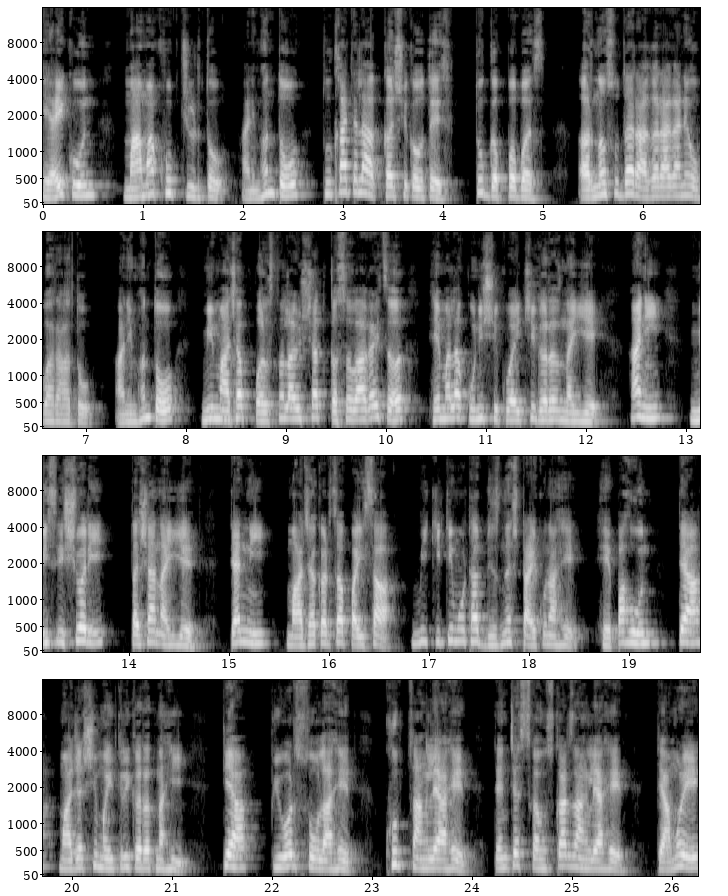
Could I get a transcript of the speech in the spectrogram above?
हे ऐकून मामा खूप चिडतो आणि म्हणतो तू का त्याला अक्कल शिकवतेस? तू गप्प बस. अर्णव सुद्धा रागारागाने उभा राहतो आणि म्हणतो मी माझ्या पर्सनल आयुष्यात कसं वागायचं हे मला कुणी शिकवायची गरज नाहीये आणि मिस ईश्वरी तशा नाहीयेत. त्यांनी माझ्याकडचा पैसा मी किती मोठा बिझनेस टायकून आहे हे पाहून त्या माझ्याशी मैत्री करत नाही. त्या प्युअर सोल आहेत खूप चांगल्या आहेत त्यांचे संस्कार चांगले आहेत त्यामुळे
